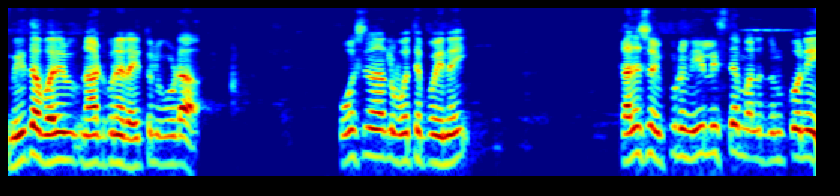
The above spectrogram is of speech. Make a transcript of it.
మిగతా వరి నాటుకునే రైతులు కూడా పోసిన నాట్లు పోతే పోయినాయి. కనీసం ఇప్పుడు నీళ్ళు ఇస్తే మళ్ళీ దున్నుకొని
